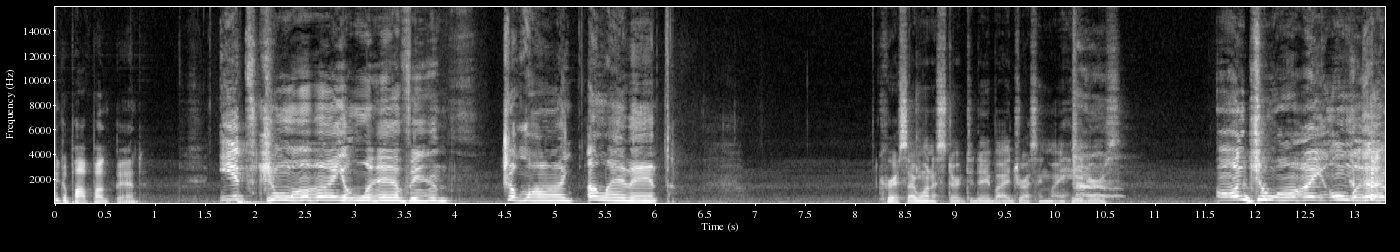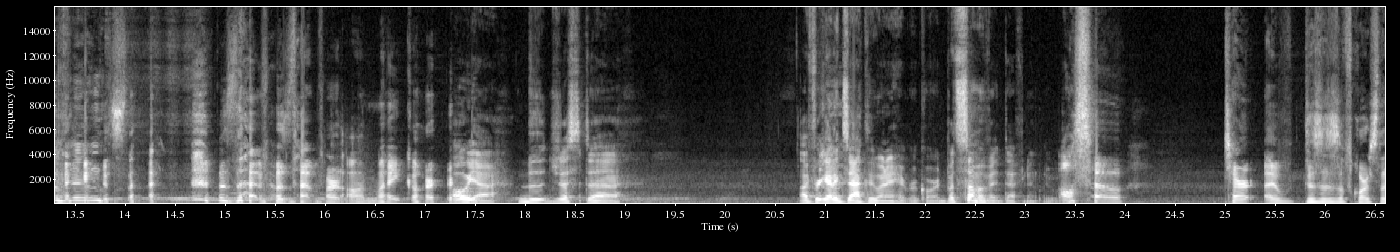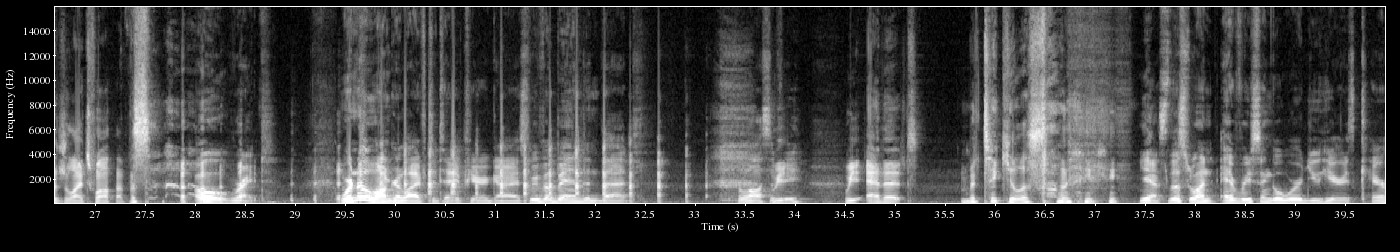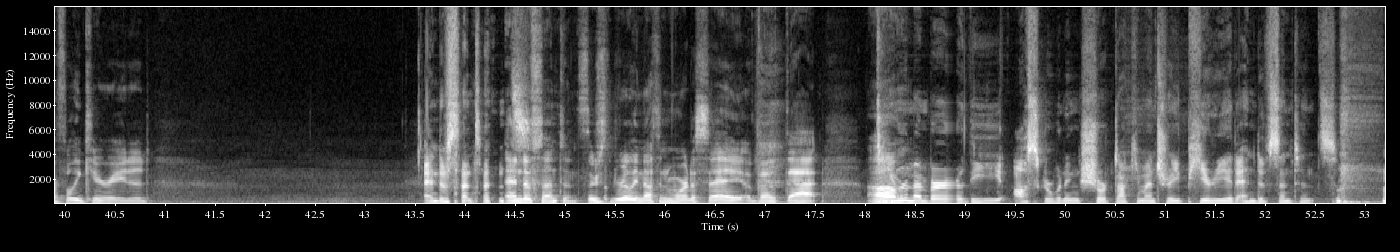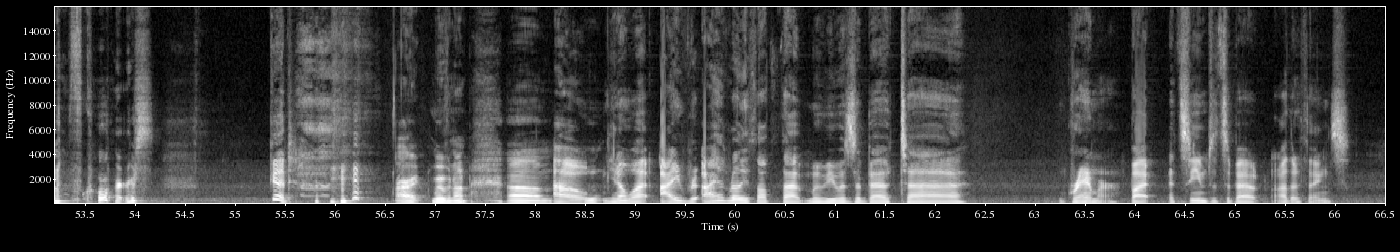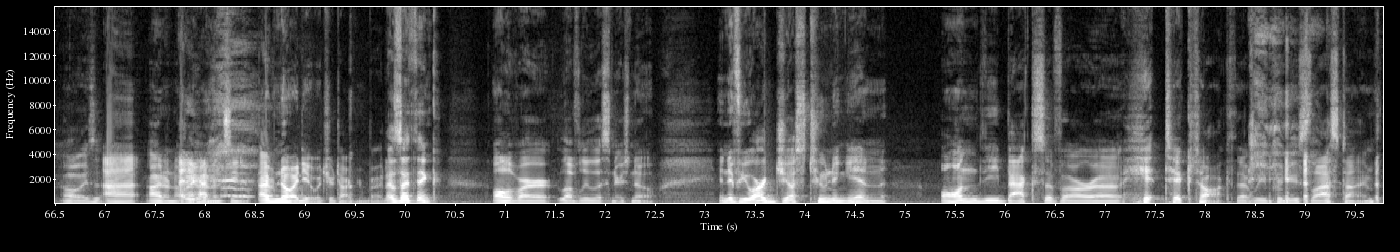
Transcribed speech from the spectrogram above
make a pop punk band. It's July 11th. July 11th. Chris, I want to start today by addressing my haters. On July 11th. Is that, was that was that part on mic or? oh yeah, the, just uh I forget exactly when I hit record, but some of it definitely was. Also, ter- uh, this is of course the July 12th episode. Oh, right. We're no longer live to tape here, guys. We've abandoned that philosophy. we edit meticulously. Yes, this one, every single word you hear is carefully curated. End of sentence. End of sentence. There's really nothing more to say about that. Do Um, you remember the Oscar-winning short documentary "Period End of Sentence"? Of course. Good. All right, moving on. Um, Oh, you know what? I, re- I really thought that movie was about uh, grammar, but it seems it's about other things. oh, is it? Uh, I don't know. anyway. I haven't seen it. I have no idea what you're talking about, as I think all of our lovely listeners know. And if you are just tuning in on the backs of our uh, hit TikTok that we produced last time,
